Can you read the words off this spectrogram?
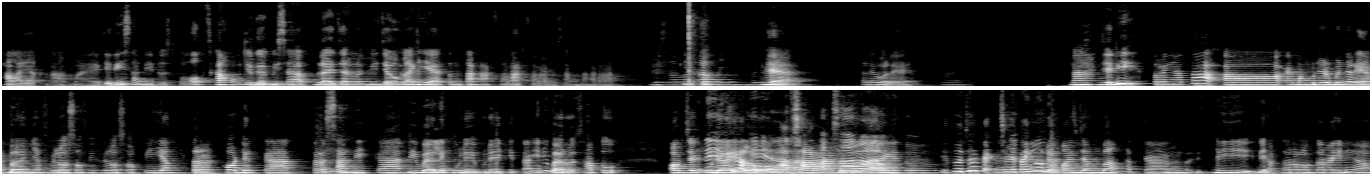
halayak ramai. Jadi Sandinus Folks, kamu juga bisa belajar lebih jauh lagi ya tentang aksara-aksara Nusantara. bersama Gitu. kami Ya, boleh boleh. Nah, jadi ternyata eh, emang bener-bener ya banyak filosofi-filosofi yang terkodekan, tersandikan di balik budaya-budaya kita. Ini baru satu objek Ini, budaya loh, iya, aksara, doang. gitu Itu aja kayak ceritanya udah panjang banget kan Hmm. di di aksara lontara ini yang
